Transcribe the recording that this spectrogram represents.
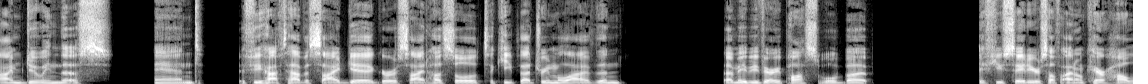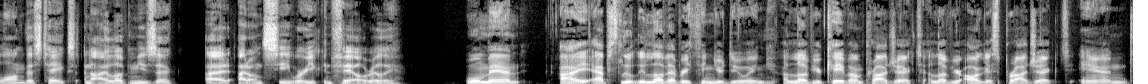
I'm doing this. And if you have to have a side gig or a side hustle to keep that dream alive, then that may be very possible. But if you say to yourself, I don't care how long this takes and I love music, I, I don't see where you can fail really. Well, man, I absolutely love everything you're doing. I love your Kaivon project. I love your August project. And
